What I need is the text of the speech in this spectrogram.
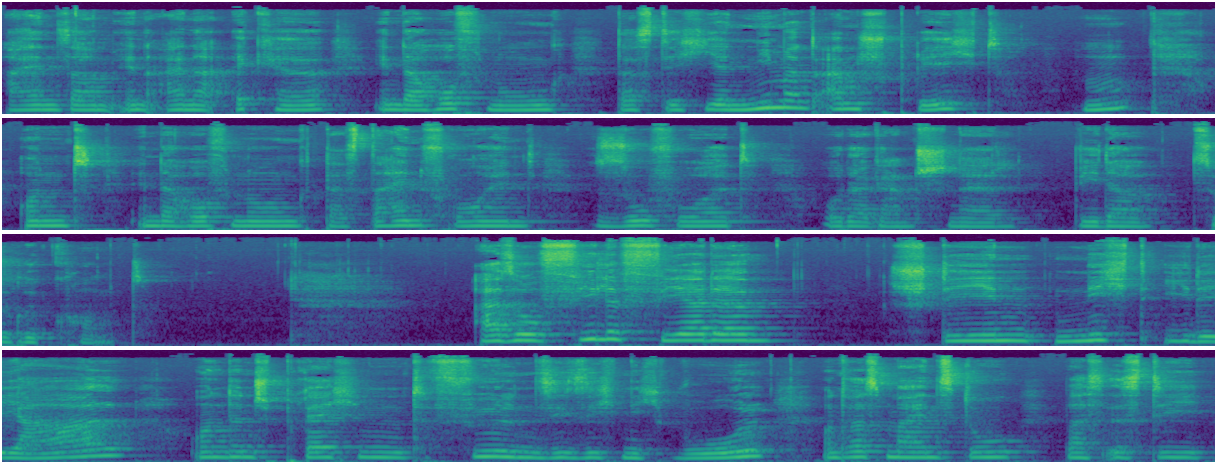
einsam in einer Ecke in der Hoffnung, dass dich hier niemand anspricht hm? Und in der Hoffnung, dass dein Freund sofort oder ganz schnell wieder zurückkommt. Also viele Pferde stehen nicht ideal und entsprechend fühlen sie sich nicht wohl. Und was meinst du, was ist die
